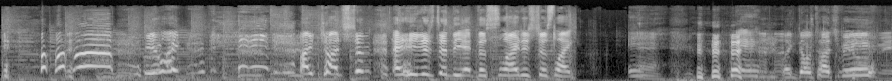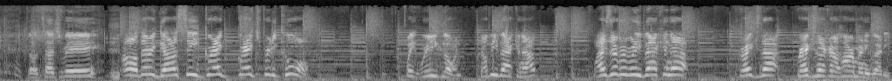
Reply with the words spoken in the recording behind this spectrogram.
he like, I touched him and he just did the the slightest, just like, eh, eh. like don't touch me, don't touch me. Oh, there you go. See, Greg, Greg's pretty cool. Wait, where are you going? Don't be backing up. Why is everybody backing up? Greg's not. Greg's not gonna harm anybody.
